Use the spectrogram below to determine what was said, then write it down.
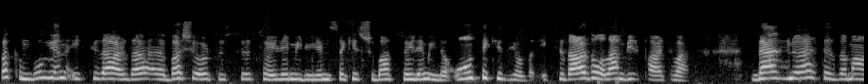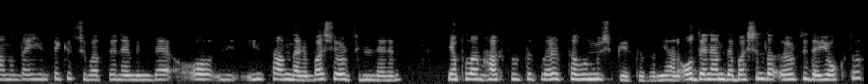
Bakın bugün iktidarda e, başörtüsü söylemiyle 28 Şubat söylemiyle 18 yıldır iktidarda olan bir parti var. Ben üniversite zamanında 28 Şubat döneminde o insanların, başörtülülerin yapılan haksızlıkları savunmuş bir kızım. Yani o dönemde başımda örtü de yoktu.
